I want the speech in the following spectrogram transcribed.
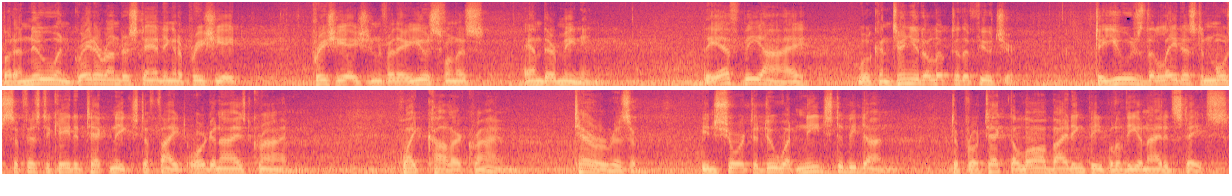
but a new and greater understanding and appreciation for their usefulness and their meaning. The FBI will continue to look to the future to use the latest and most sophisticated techniques to fight organized crime, white collar crime, terrorism, in short, to do what needs to be done to protect the law abiding people of the United States.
